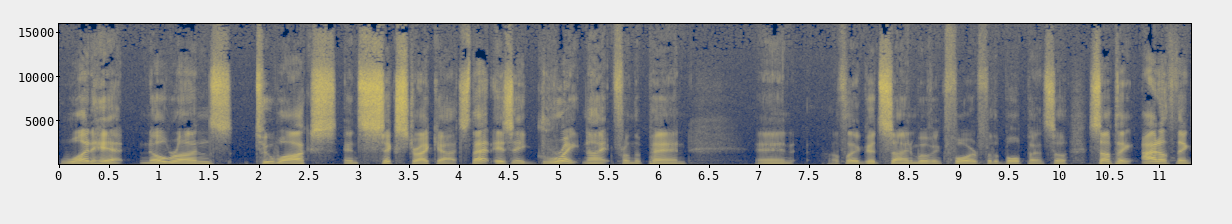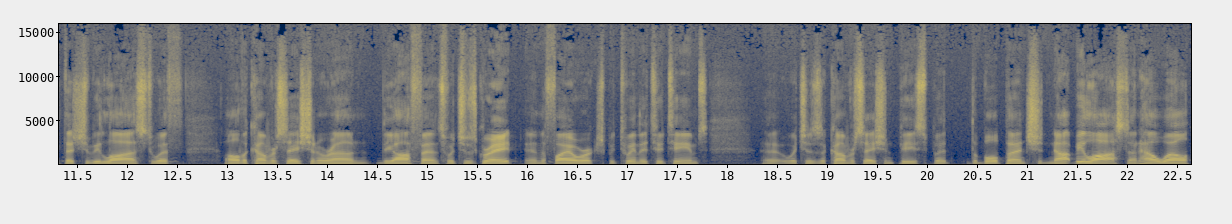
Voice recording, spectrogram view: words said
one hit, no runs, two walks, and six strikeouts. That is a great night from the pen, and hopefully a good sign moving forward for the bullpen. So something I don't think that should be lost with all the conversation around the offense, which is great, and the fireworks between the two teams, uh, which is a conversation piece. But the bullpen should not be lost on how well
